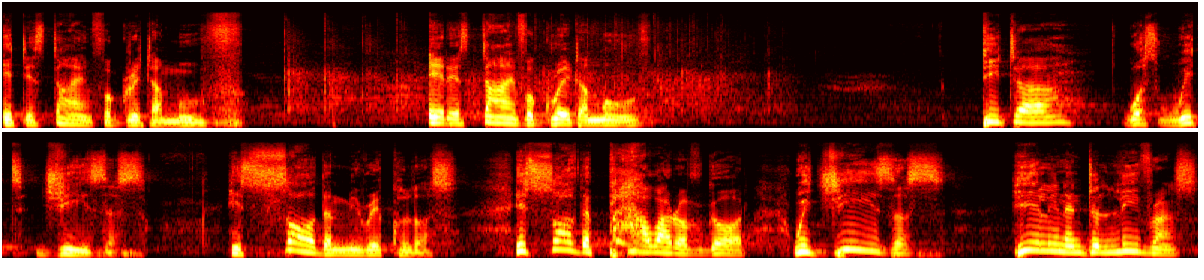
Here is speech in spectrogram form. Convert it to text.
It is time for greater move. It is time for greater move. Peter was with Jesus. He saw the miraculous. He saw the power of God with Jesus, healing and deliverance.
